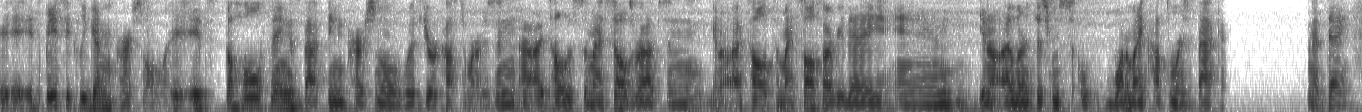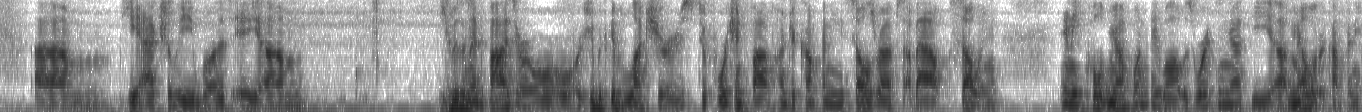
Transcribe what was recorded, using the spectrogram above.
It, it- it's basically getting personal. It, it's the whole thing is about being personal with your customers, and I, I tell this to my sales reps, and you know I tell it to myself every day. And you know I learned this from one of my customers back in the day. Um, he actually was a um, he was an advisor, or, or he would give lectures to Fortune 500 company sales reps about selling. And he called me up one day while I was working at the uh, mail order company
